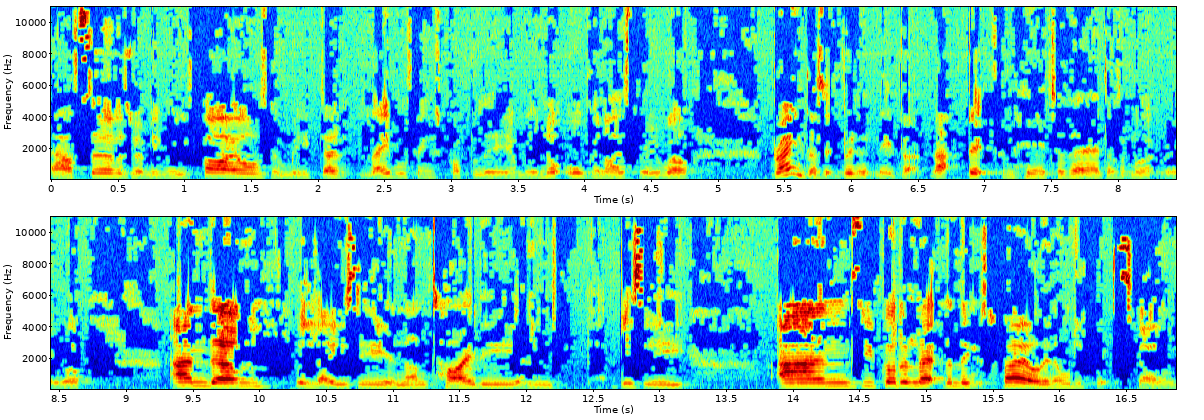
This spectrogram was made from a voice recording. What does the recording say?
our servers when we move files, and we don't label things properly, and we're not organized very well. Brain does it brilliantly, but that bit from here to there doesn't work very well. And um, we're lazy and untidy and busy, and you've got to let the links fail in order for it to scale.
